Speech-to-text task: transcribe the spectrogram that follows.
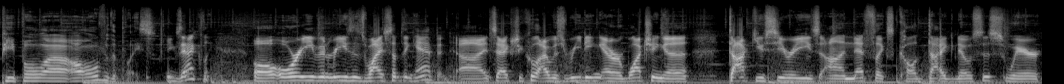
people uh, all over the place. Exactly. Or, or even reasons why something happened. Uh, it's actually cool. I was reading or watching a docu series on Netflix called Diagnosis, where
